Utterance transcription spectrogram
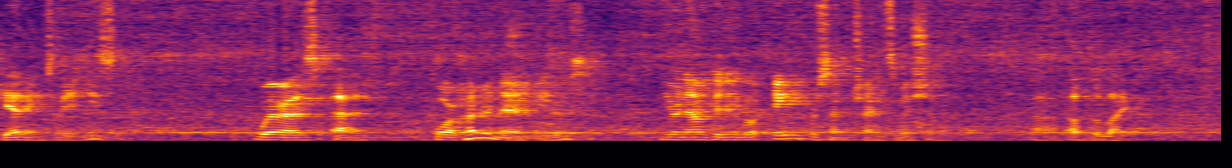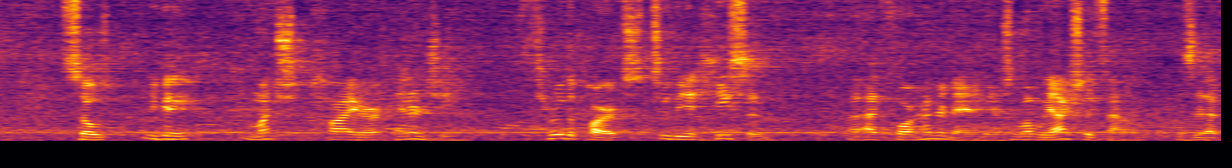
getting to the adhesive. Whereas at 400 nanometers, you're now getting about 80% transmission uh, of the light. So you're getting much higher energy through the parts to the adhesive uh, at 400 nanometers. And what we actually found is that at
